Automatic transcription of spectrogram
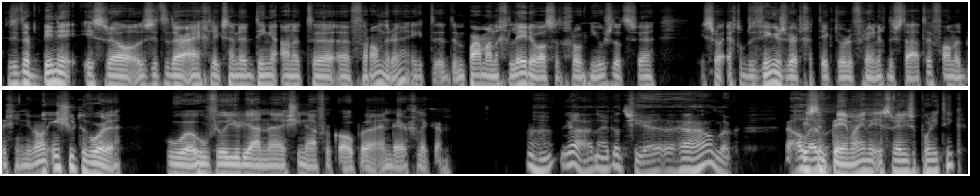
Zit er binnen Israël, zitten daar eigenlijk, zijn er dingen aan het eh, eh, veranderen? Ik, het- een paar maanden geleden was het groot nieuws dat ze, Israël echt op de vingers werd getikt door de Verenigde Staten. Van het begint nu wel een issue te worden. Hoe, eh, hoeveel jullie aan China verkopen en dergelijke. Uh-huh. Ja, nee, dat zie je herhaaldelijk. Is het een thema in de Israëlische politiek?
